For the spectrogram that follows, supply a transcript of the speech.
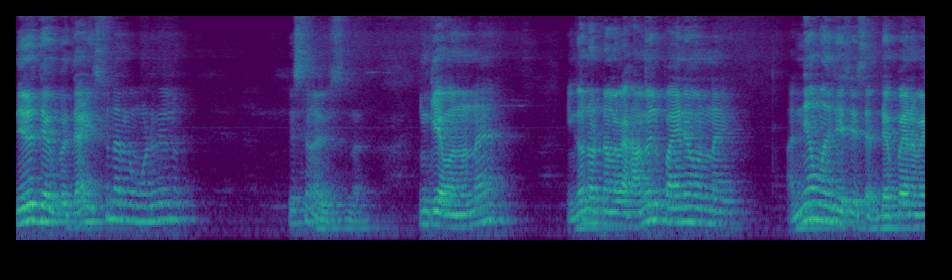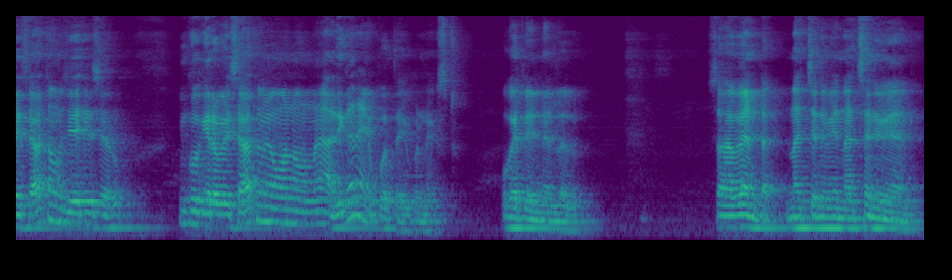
నిరుద్యోగ ఇస్తున్నారు మూడు వేలు? ఇస్తున్నారు ఇస్తున్నారు. ఇంకేమైనా ఉన్నాయా? ఇంకా నూట నలభై హామీలు పైనే ఉన్నాయి. అన్నీ అమలు చేసేసారు. డెబ్బై ఎనభై శాతం చేసేసారు. ఇంకొక ఇరవై శాతం ఏమన్నా ఉన్నాయి? కానీ అయిపోతాయి ఇప్పుడు నెక్స్ట్ ఒక రెండు నెలలు. సో అవే అంట. నచ్చనివి నచ్చనివి అని.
